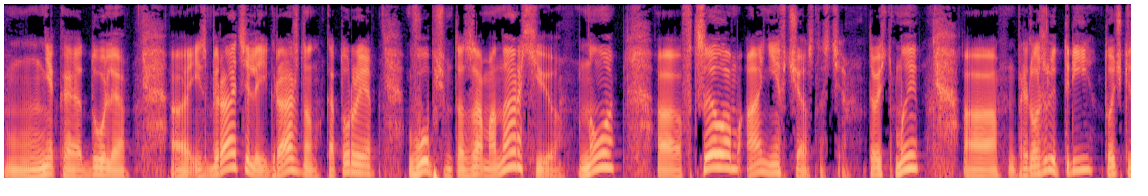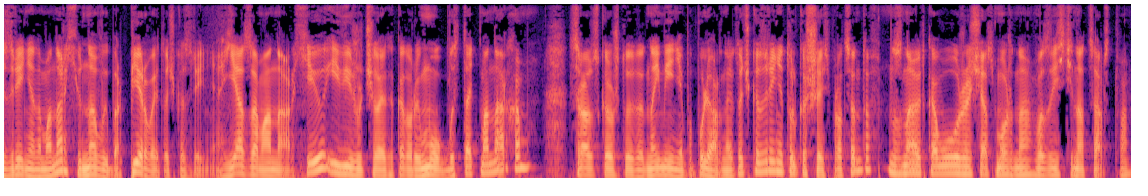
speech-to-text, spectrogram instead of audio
некая доля а, избирателей граждан, которые, в общем-то, за монархию, но а, в целом, а не в частности. То есть мы предложили три точки зрения на монархию на выбор. Первая точка зрения. Я за монархию и вижу человека, который мог бы стать монархом. Сразу скажу, что это наименее популярная точка зрения, только 6% знают, кого уже сейчас можно возвести на царство.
